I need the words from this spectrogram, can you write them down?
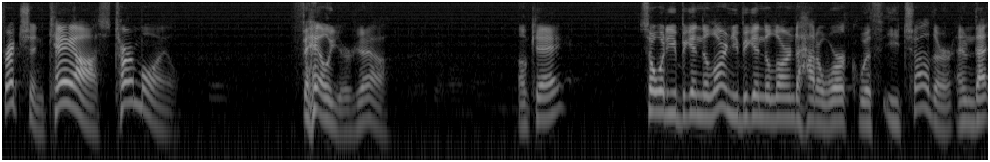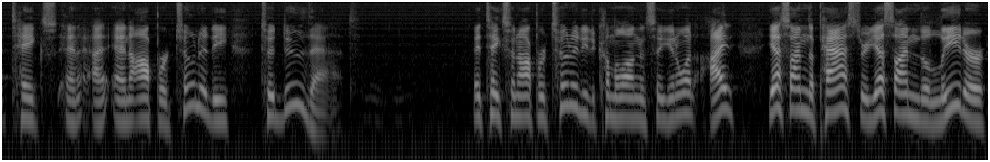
Friction, chaos, turmoil, failure, yeah. Okay? So, what do you begin to learn? You begin to learn how to work with each other, and that takes an, an opportunity to do that. It takes an opportunity to come along and say, you know what, I, yes, I'm the pastor, yes, I'm the leader,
